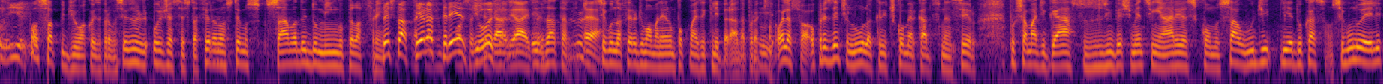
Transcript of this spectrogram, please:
punido. Posso só pedir uma coisa para vocês? Hoje, hoje é sexta-feira, nós temos sábado e domingo pela frente. Sexta-feira, Para que a gente 13 possa hoje, aliás, hein? Exatamente. É. Segunda-feira de uma maneira um pouco mais equilibrada por aqui. Olha só, o presidente Lula criticou o mercado financeiro por chamar de gastos os investimentos em áreas como saúde e educação. Segundo ele,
